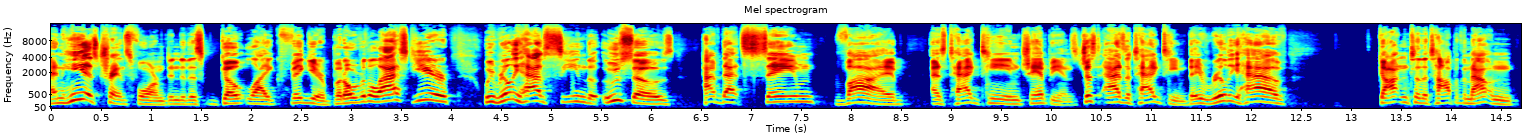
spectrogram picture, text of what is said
and he has transformed into this goat-like figure. But over the last year, we really have seen the Usos have that same vibe as tag team champions. Just as a tag team, they really have gotten to the top of the mountain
